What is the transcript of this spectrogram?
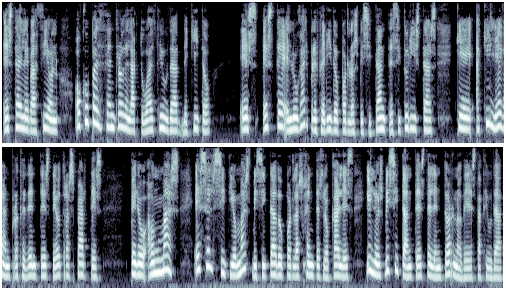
esta elevación ocupa el centro de la actual ciudad de Quito. Es este el lugar preferido por los visitantes y turistas que aquí llegan procedentes de otras partes, pero aún más es el sitio más visitado por las gentes locales y los visitantes del entorno de esta ciudad.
